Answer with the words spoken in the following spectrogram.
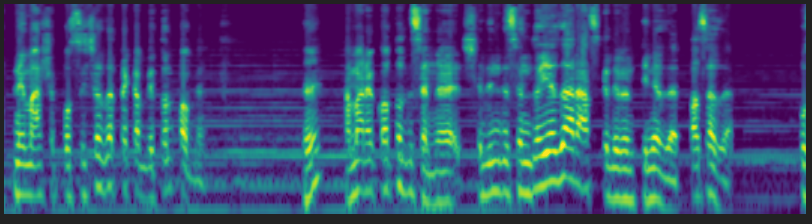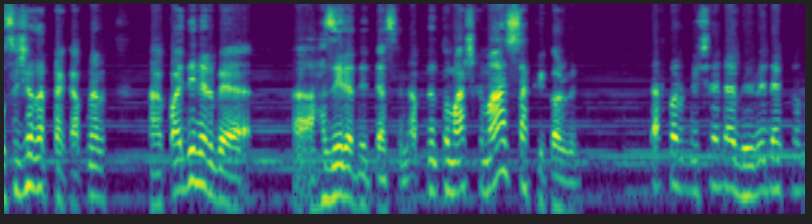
আপনি মাসে পঁচিশ হাজার টাকা বেতন পাবেন। হ্যাঁ? কত দিচ্ছেন সেদিন দিচ্ছেন দুই হাজার, আজকে দেবেন তিন হাজার, পাঁচ হাজার, পঁচিশ হাজার টাকা। আপনার কয়দিনের হাজিরা দিতেছেন আপনি তো মাসকে মাস চাকরি করবেন। তারপর বিষয়টা ভেবে দেখলাম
